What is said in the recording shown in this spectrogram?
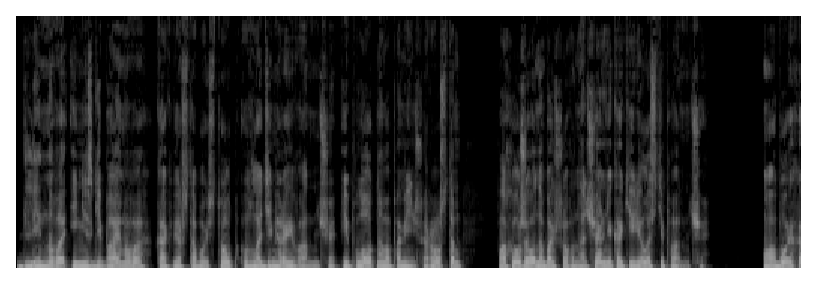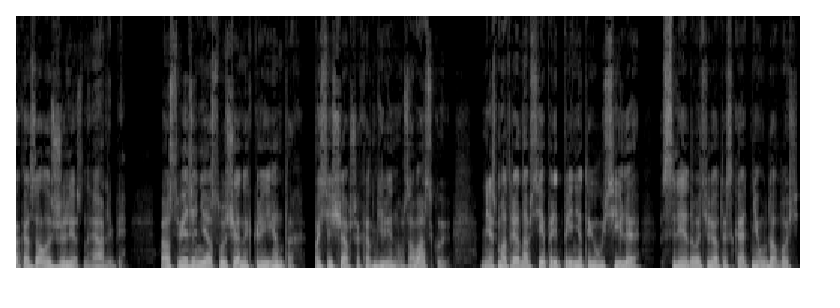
Длинного и несгибаемого, как верстовой столб, Владимира Ивановича и плотного поменьше ростом, похожего на большого начальника Кирилла Степановича. У обоих оказалось железное алиби. А сведения о случайных клиентах, посещавших Ангелину Завадскую, Несмотря на все предпринятые усилия, следователю отыскать не удалось.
